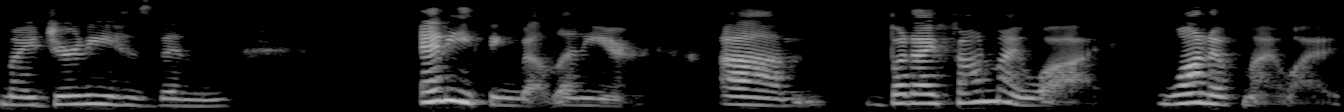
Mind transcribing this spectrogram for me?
my journey has been anything but linear. Um, but I found my why, one of my whys.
